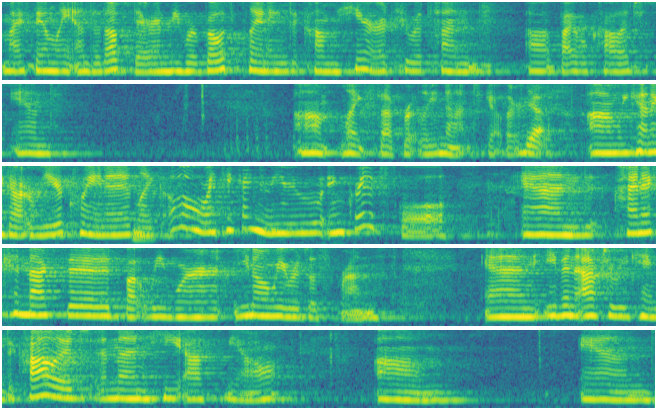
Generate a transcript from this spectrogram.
my family ended up there, and we were both planning to come here to attend uh, Bible college and um, like separately, not together. Yeah. Um, we kind of got reacquainted, like, oh, I think I knew you in grade school. And kind of connected, but we weren't, you know, we were just friends. And even after we came to college, and then he asked me out, um, and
